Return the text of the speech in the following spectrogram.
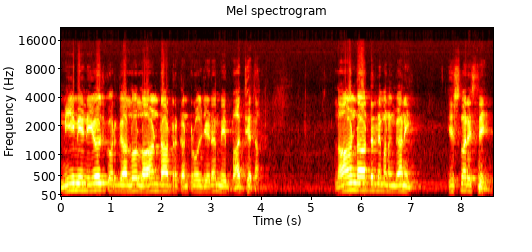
మీ మీ నియోజకవర్గాల్లో లా అండ్ ఆర్డర్ కంట్రోల్ చేయడం మీ బాధ్యత. లా అండ్ ఆర్డర్ని మనం కానీ విస్మరిస్తే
